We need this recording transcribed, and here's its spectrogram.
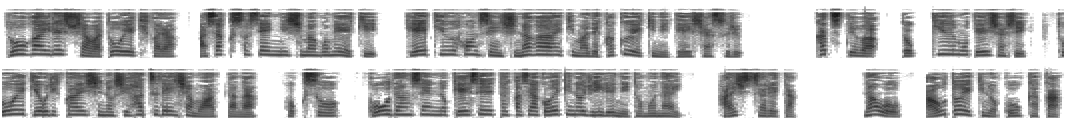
当該列車は当駅から浅草線に島込駅、京急本線品川駅まで各駅に停車する。かつては特急も停車し、当駅折り返しの始発電車もあったが、北総、高段線の京成高砂駅乗り入れに伴い、廃止された。なお、青戸駅の高架化、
